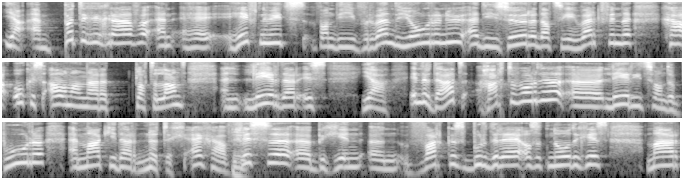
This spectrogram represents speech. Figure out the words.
Ja, en putten gegraven. En hij heeft nu iets van die verwende jongeren nu, hè, die zeuren dat ze geen werk vinden. Ga ook eens allemaal naar het platteland en leer daar eens, ja, inderdaad, hard te worden. Uh, leer iets van de boeren en maak je daar nuttig. Hè. Ga vissen, uh, begin een varkensboerderij als het nodig is. Maar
